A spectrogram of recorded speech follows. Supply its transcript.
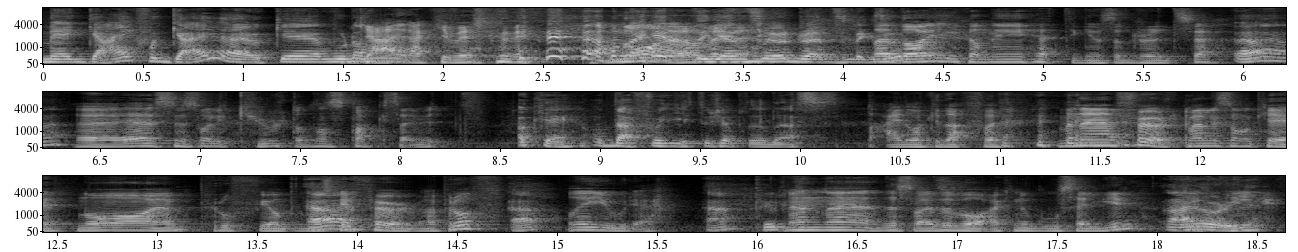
Med Geir, for Geir er jo ikke hvordan Geir er ikke veldig Han er er hettegenser og dreads, Nei, liksom. da gikk han i hettegenser og dreads, ja. Ja, ja. Eh, Jeg syns det var litt kult at han stakk seg ut. Ok, Og derfor gikk du og kjøpte dress. Nei, det var ikke derfor. Men jeg følte meg liksom Ok, nå er jeg en proff jobb. Nå skal jeg føle meg proff. Ja. Og det gjorde jeg. Ja, kult. Men eh, dessverre så var jeg ikke noen god selger. Nei, det var du ikke.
